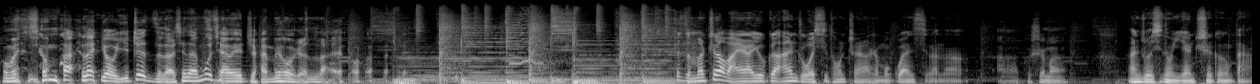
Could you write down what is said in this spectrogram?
我们已经买了有一阵子了，现在目前为止还没有人来。这怎么这玩意儿又跟安卓系统扯上什么关系了呢？啊，不是吗？安卓系统延迟更大。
